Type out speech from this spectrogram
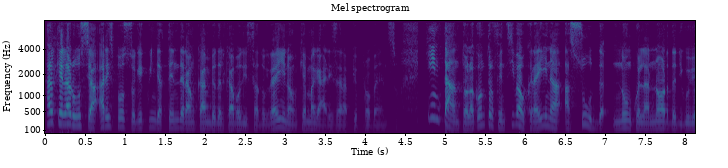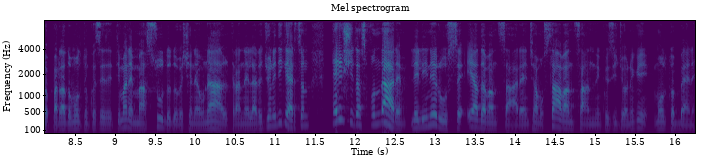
Al che la Russia ha risposto che quindi attenderà un cambio del capo di Stato ucraino, che magari sarà più propenso. Intanto, la controffensiva ucraina a sud, non quella a nord di cui vi ho parlato molto in queste settimane, ma a sud dove ce n'è un'altra nella regione di Kherson, è riuscita a sfondare le linee russe e ad avanzare, diciamo, sta avanzando in questi giorni, quindi molto bene.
